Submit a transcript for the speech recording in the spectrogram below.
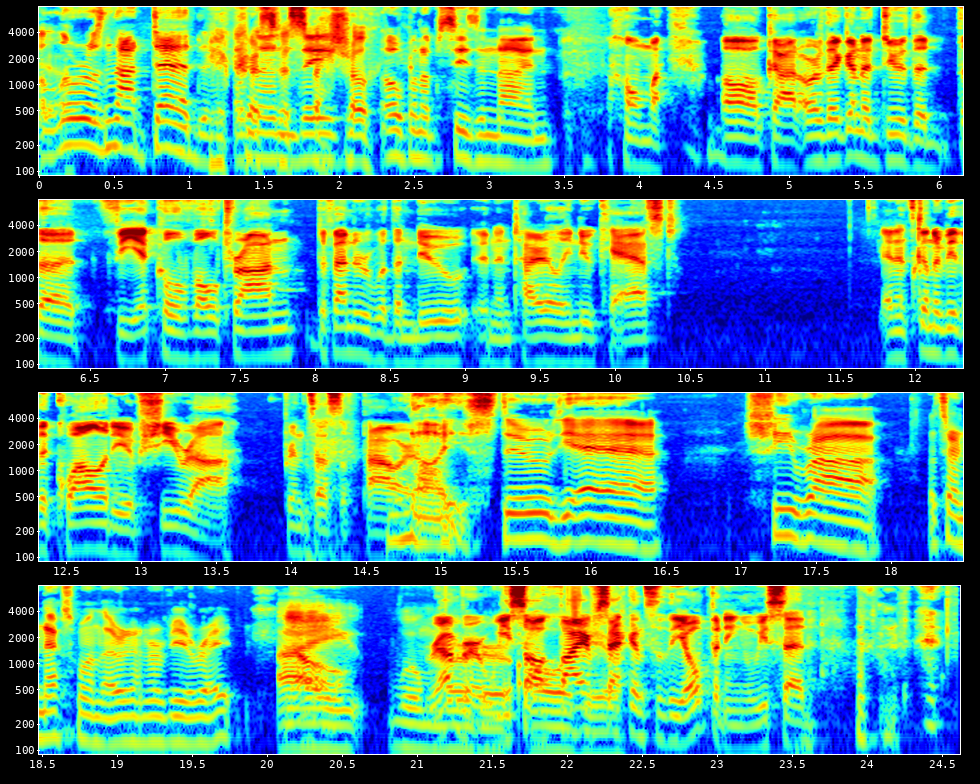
Allura's not dead. and Christmas then they special. open up season nine. Oh my! Oh god! Or they're gonna do the the vehicle Voltron Defender with a new an entirely new cast, and it's gonna be the quality of She-Ra, Princess of Power. Nice, dude. Yeah. She-Ra. That's our next one that we're gonna review, right? I will Remember, we saw all of five you. seconds of the opening. We said, If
